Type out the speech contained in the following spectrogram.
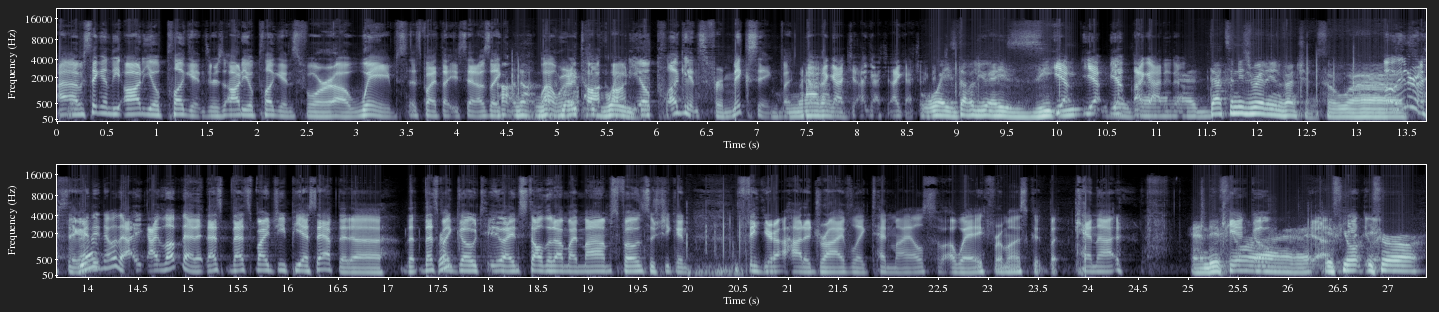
I, I was thinking the audio plugins. There's audio plugins for uh, waves. That's what I thought you said. I was like, Uh, no, wow, we're going to talk Waves. audio plugins for mixing. But No, no, I got you, I got you, I got you. Waze, W A Z. Yep, yep, yep, I got it. Uh, that's an Israeli invention. So. Uh, Oh, interesting! I didn't know that. I, I love that. That's that's my GPS app. That uh, that, that's my go-to. I installed it on my mom's phone so she can figure out how to drive like ten miles away from us, but cannot. And if Can't you're uh, Yeah, if you're if you're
